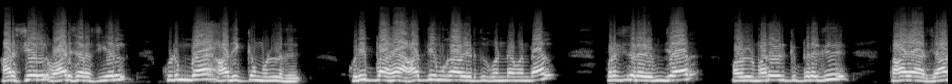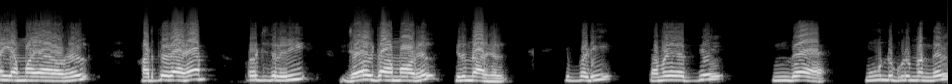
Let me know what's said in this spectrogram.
அரசியல் வாரிசு அரசியல் குடும்ப ஆதிக்கம் உள்ளது. குறிப்பாக அதிமுகவை எடுத்துக்கொண்டோம் என்றால் புரட்சித் தலைவர் எம்ஜிஆர் அவர்கள் மறைவிற்கு பிறகு தாயார் ஜானகி அம்மாயார் அவர்கள் அடுத்ததாக புரட்சித் தலைவி ஜெயலலிதா அம்மா அவர்கள் இருந்தார்கள். இப்படி தமிழகத்தில் இந்த மூன்று குடும்பங்கள்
